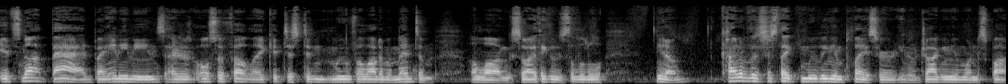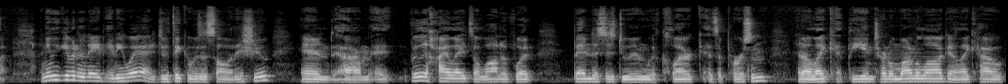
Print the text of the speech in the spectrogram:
it's not bad by any means. I just also felt like it just didn't move a lot of momentum along. So I think it was a little, you know, kind of was just like moving in place or you know jogging in one spot. I'm going to give it an eight anyway. I do think it was a solid issue, and um, it really highlights a lot of what Bendis is doing with Clark as a person, and I like the internal monologue. I like how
